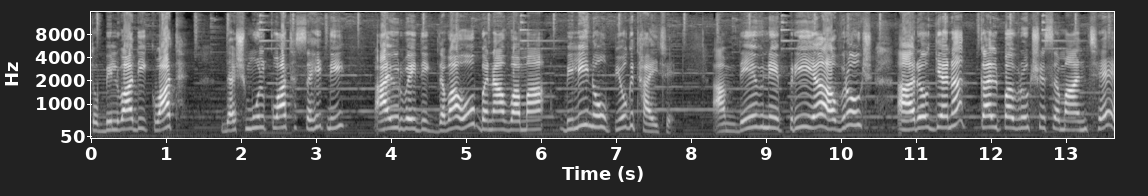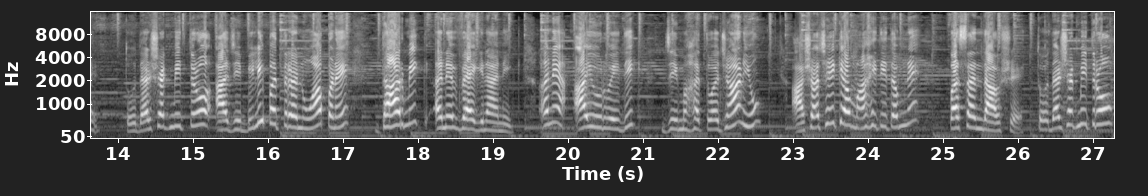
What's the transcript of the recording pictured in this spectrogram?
તો બિલવાદી ક્વાથ, દશમૂલ ક્વાથ સહિતની આયુર્વેદિક દવાઓ બનાવવામાં બિલીનો ઉપયોગ થાય છે. આમ દેવને પ્રિય અવૃક્ષ વૃક્ષ, આરોગ્યના કલ્પવૃક્ષ સમાન છે. તો દર્શક મિત્રો, આજે બિલીપત્રનું આપણે ધાર્મિક અને વૈજ્ઞાનિક અને આયુર્વેદિક જે મહત્વ જાણ્યું આશા છે કે આ માહિતી તમને પસંદ આવશે. તો દર્શક મિત્રો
